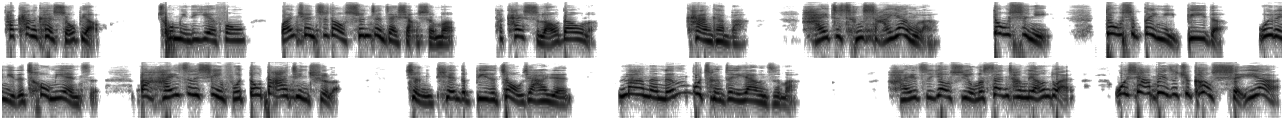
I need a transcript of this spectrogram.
他看了看手表，聪明的叶枫完全知道孙振在想什么。他开始唠叨了：“看看吧，孩子成啥样了？都是你，都是被你逼的。为了你的臭面子，把孩子的幸福都搭进去了，整天的逼着赵家人。娜娜能不成这个样子吗？孩子要是有了三长两短。”我下辈子去靠谁呀？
